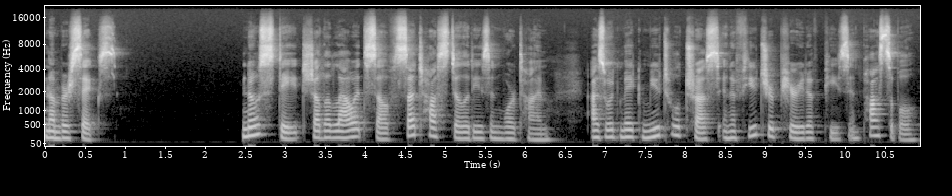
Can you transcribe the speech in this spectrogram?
Number 6. No state shall allow itself such hostilities in wartime as would make mutual trust in a future period of peace impossible.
